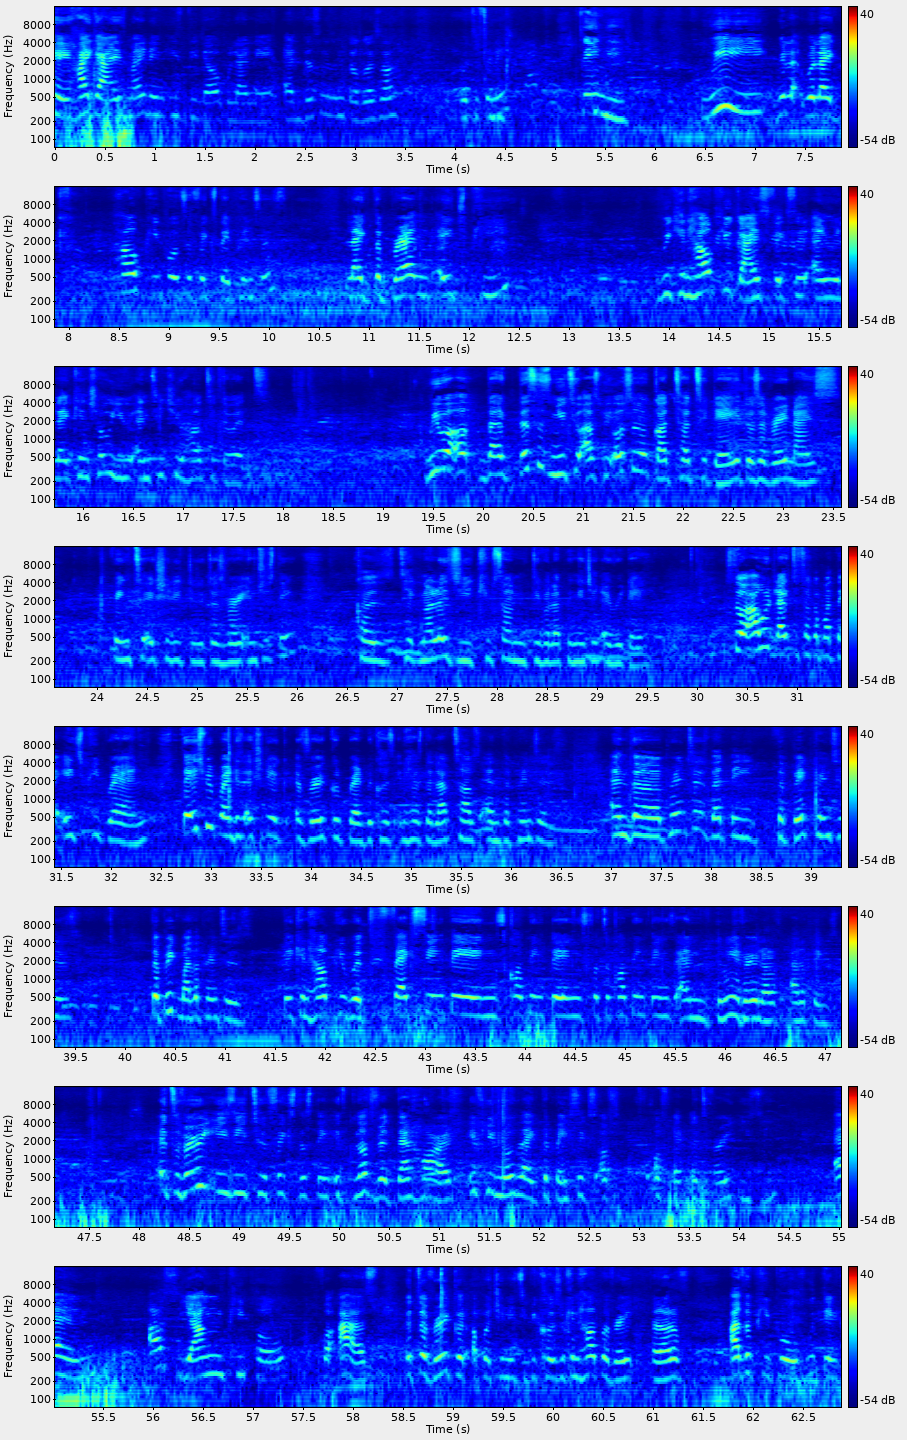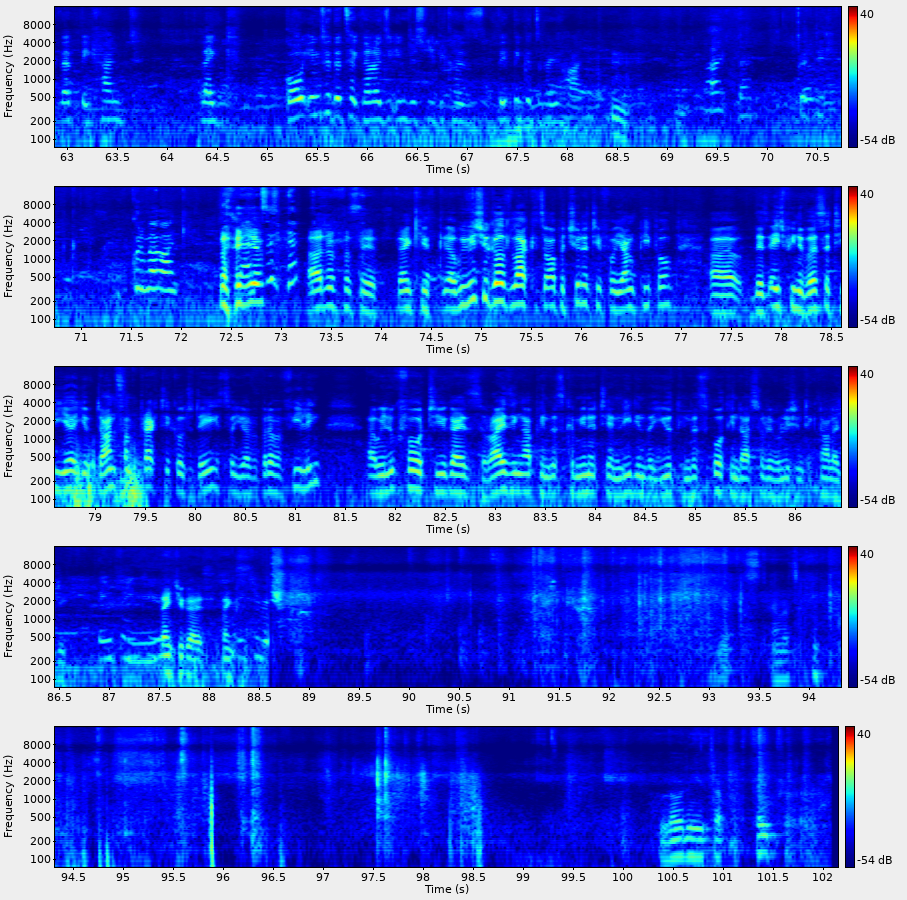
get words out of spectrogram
Okay, hi guys, my name is Dina Bulane and this is Ntogoza. What's his name? Thingy. We will we like help people to fix their printers. Like the brand HP. We can help you guys fix it and we like can show you and teach you how to do it. We were uh, like this is new to us. We also got taught today. It was a very nice thing to actually do. It was very interesting because technology keeps on developing each and every day. So I would like to talk about the HP brand. The HP brand is actually a, a, very good brand because it has the laptops and the printers. And the printers that they, the big printers, the big mother printers, they can help you with faxing things, copying things, photocopying things, and doing a very lot of other things. It's very easy to fix this thing. It's not that hard. If you know like the basics of, of it, it's very easy. And young people, for us, it's a very good opportunity because we can help a very a lot of other people who think that they can't like go into the technology industry because they think it's very hard. Mm. Like that. 100%. Thank you. Uh, we wish you good luck. It's an opportunity for young people. Uh, there's HP University here. You've done some practical today, so you have a bit of a feeling. Uh, we look forward to you guys rising up in this community and leading the youth in this fourth industrial revolution technology. Thank you. Thank you guys. Thanks. Thank you. Yes, loading it up with paper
